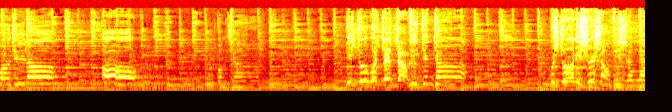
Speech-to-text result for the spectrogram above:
忘记了哦你说我身上最坚强我说你世上最善良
